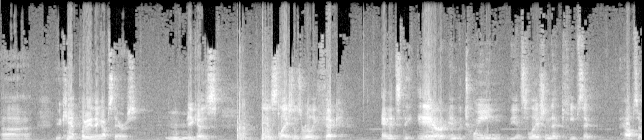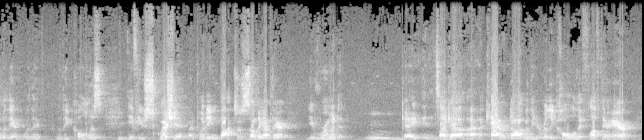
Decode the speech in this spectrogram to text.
Uh, You can't put anything upstairs because the insulation is really thick and it's the air in between the insulation that keeps it, helps it with the, with the, with the coldness. If you squish it by putting boxes or something up there, you've ruined it. Okay, it's like a, a cat or a dog when they get really cold, they fluff their hair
